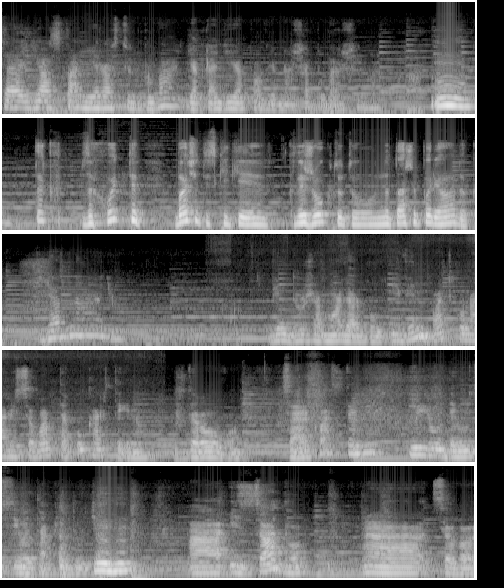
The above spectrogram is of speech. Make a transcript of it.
Це я останній раз тут була, як Надія Павлівна ще була жива. М, Так, заходьте, бачите, скільки книжок тут у Наташі порядок. Я знаю. Він дуже маляр був, і він батько нарисував таку картину здорову. Церква стоїть, і люди усі отак ідуть. Угу. А іззаду а, цього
